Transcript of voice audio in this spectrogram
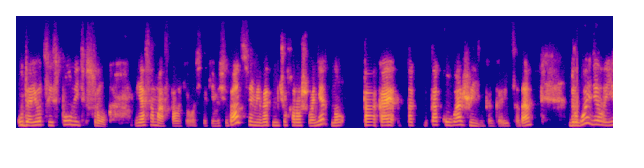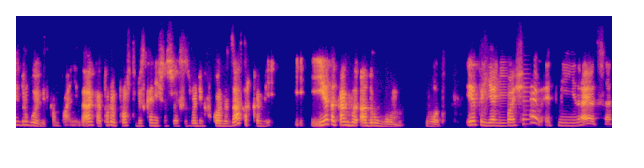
удается исполнить в срок. Я сама сталкивалась с такими ситуациями, в этом ничего хорошего нет, но такая, так, такова жизнь, как говорится, да. Другое дело, есть другой вид компании, да, который просто бесконечно своих сотрудников кормят завтраками, и, и это как бы о другом, вот. Это я не поощряю, это мне не нравится,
